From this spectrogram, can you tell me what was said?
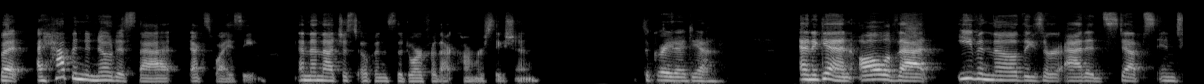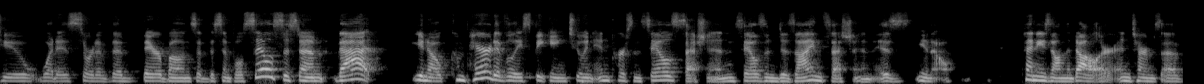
but I happen to notice that XYZ and then that just opens the door for that conversation. It's a great idea. And again all of that even though these are added steps into what is sort of the bare bones of the simple sales system that you know comparatively speaking to an in-person sales session sales and design session is you know pennies on the dollar in terms of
